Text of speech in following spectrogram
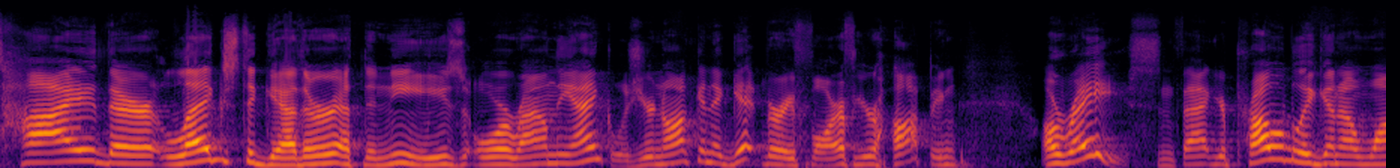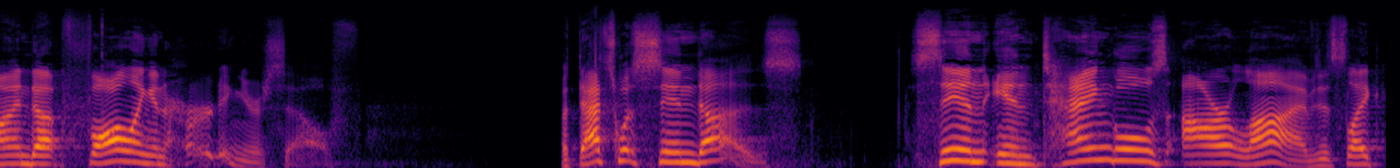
tie their legs together at the knees or around the ankles. You're not going to get very far if you're hopping a race. In fact, you're probably going to wind up falling and hurting yourself. But that's what sin does. Sin entangles our lives. It's like,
